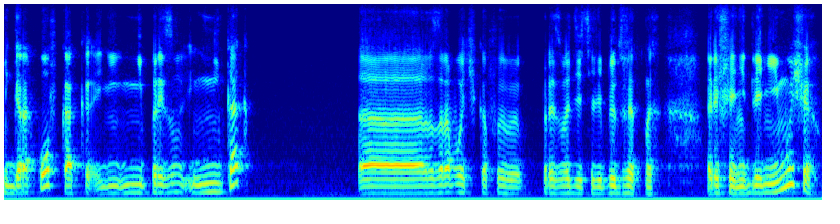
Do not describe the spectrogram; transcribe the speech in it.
игроков как не, не, произв... не как э, разработчиков и производителей бюджетных решений для неимущих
